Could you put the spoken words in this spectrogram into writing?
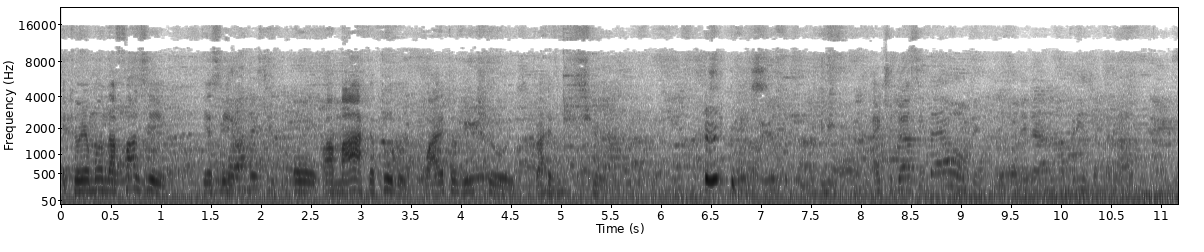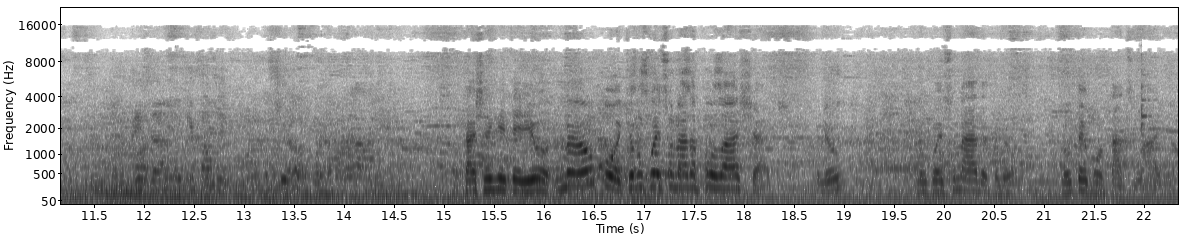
é que eu ia mandar fazer. E assim, ou a marca, tudo, quarto 28, quarto 28. A gente deu essa ideia ontem, trocando ideia na brisa, tá ligado? O que fazer. Tá achando que é interior? Não, pô, é que eu não conheço nada por lá, chat. Entendeu? Não conheço nada, entendeu? Não tenho contatos lá e tal.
